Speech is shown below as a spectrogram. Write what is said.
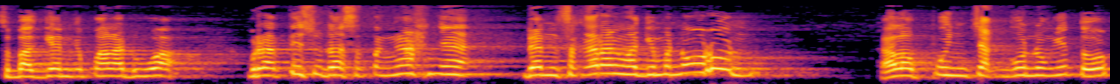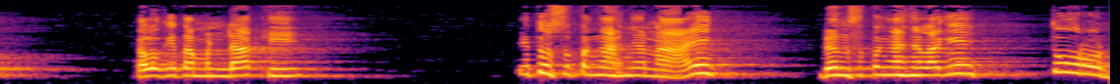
Sebagian kepala dua, berarti sudah setengahnya dan sekarang lagi menurun. Kalau puncak gunung itu, kalau kita mendaki, itu setengahnya naik dan setengahnya lagi turun.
